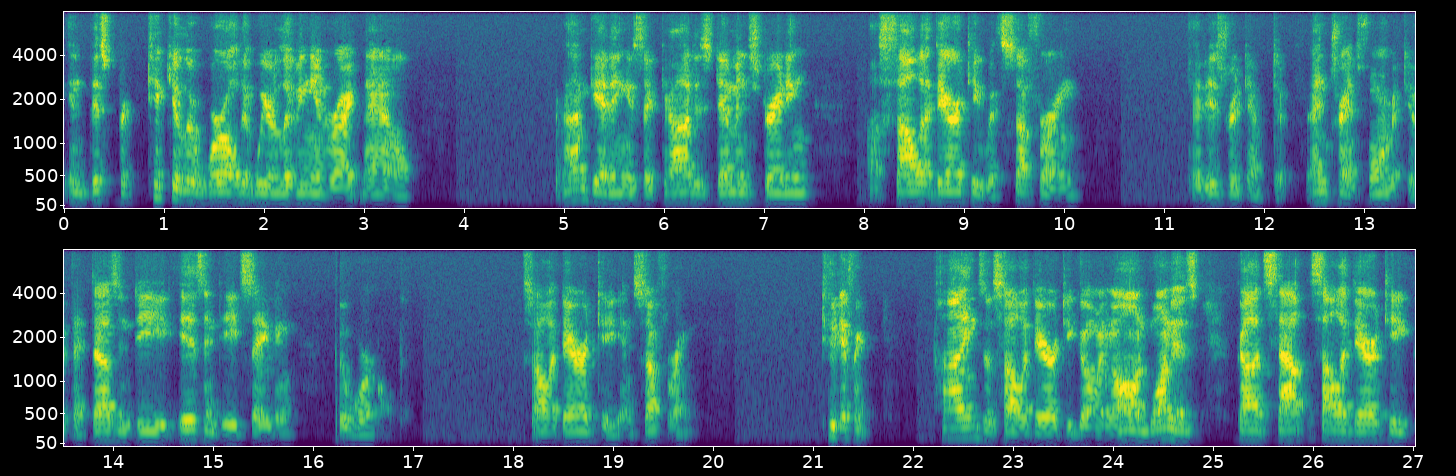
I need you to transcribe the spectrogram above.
in this particular world that we are living in right now, what I'm getting is that God is demonstrating a solidarity with suffering that is redemptive and transformative, that does indeed, is indeed saving the world. Solidarity and suffering. Two different kinds of solidarity going on. One is God's solidarity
